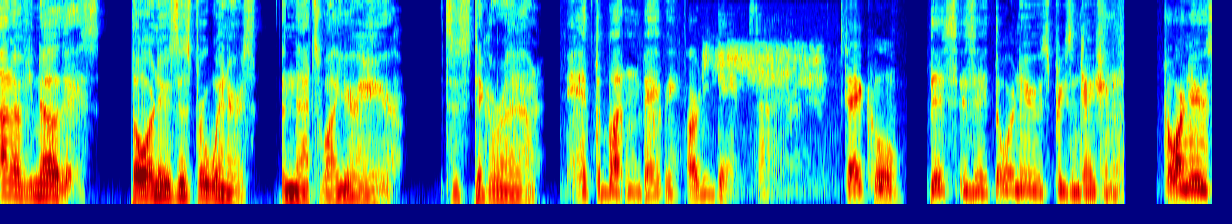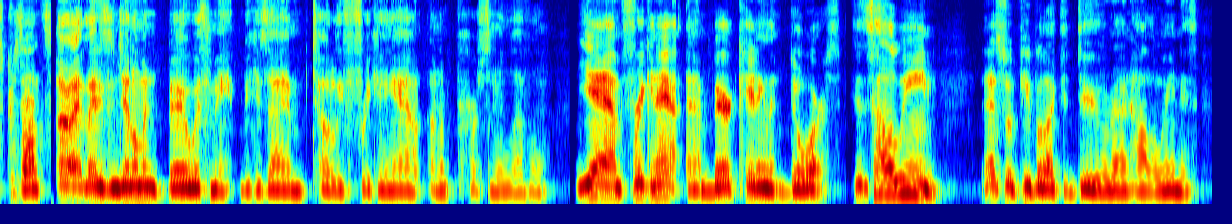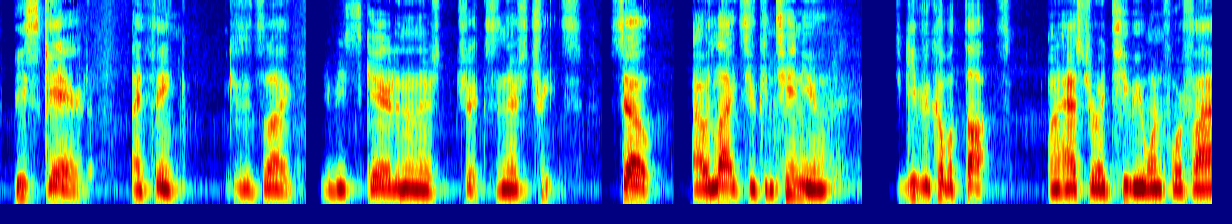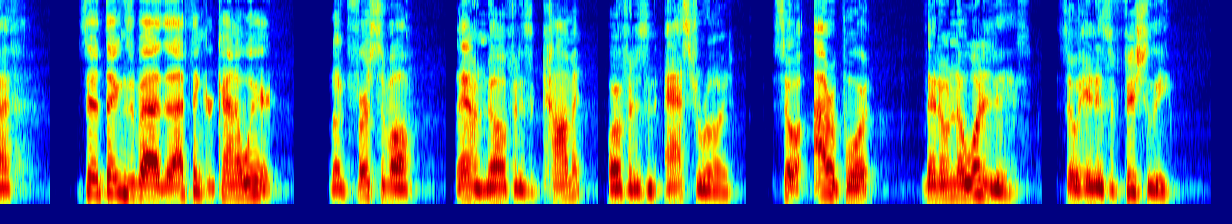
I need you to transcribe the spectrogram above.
I don't know if you know this. Thor News is for winners, and that's why you're here. So stick around. Hit the button, baby. Party dance time. Stay cool. This is a Thor News presentation. Thor News presents. All right, ladies and gentlemen, bear with me because I am totally freaking out on a personal level. Yeah, I'm freaking out and I'm barricading the doors. It's Halloween. That's what people like to do around Halloween is be scared, I think. Because it's like you be scared and then there's tricks and there's treats. So, I would like to continue to give you a couple thoughts on asteroid TB145. There are things about it that I think are kind of weird. Like, first of all, they don't know if it is a comet or if it is an asteroid. So I report they don't know what it is. So it is officially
